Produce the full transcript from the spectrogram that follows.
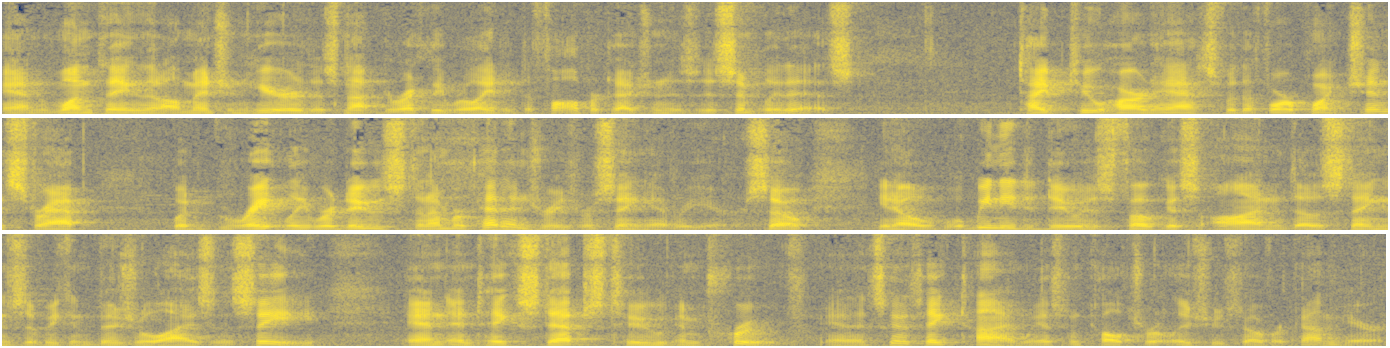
And one thing that I'll mention here that's not directly related to fall protection is, is simply this. Type 2 hard hats with a four point chin strap would greatly reduce the number of head injuries we're seeing every year. So, you know, what we need to do is focus on those things that we can visualize and see and, and take steps to improve. And it's going to take time. We have some cultural issues to overcome here.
